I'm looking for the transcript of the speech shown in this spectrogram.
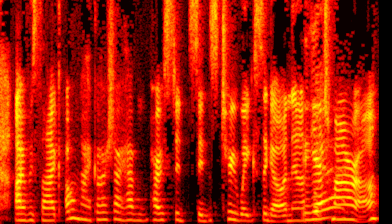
I was like, oh my gosh, I haven't posted since two weeks ago. And then I thought, yeah. Tamara,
